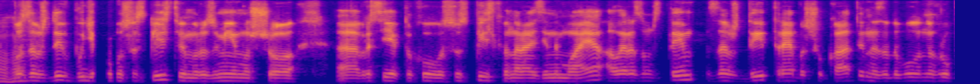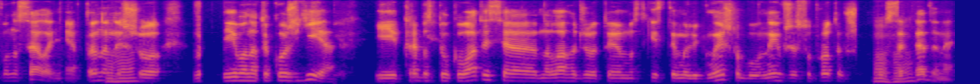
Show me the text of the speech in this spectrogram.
Мгм. бо завжди в будь-якому суспільстві ми розуміємо, що в Росії як такого суспільства наразі немає, але разом з тим завжди треба шукати незадоволену групу населення. Я впевнений, Мгм. що в Росії вона також є. І треба спілкуватися, налагоджувати мостки з тими людьми, щоб у них вже супротив всередини. Е,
